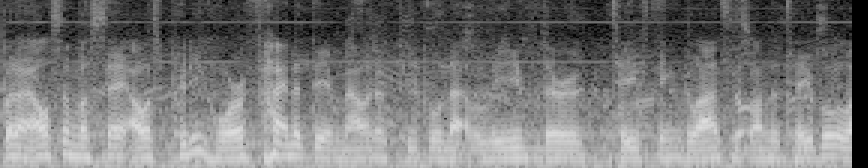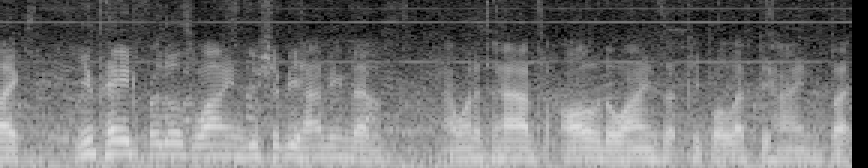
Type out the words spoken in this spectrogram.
But I also must say I was pretty horrified at the amount of people that leave their tasting glasses on the table. Like you paid for those wines, you should be having them. I wanted to have all of the wines that people left behind, but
